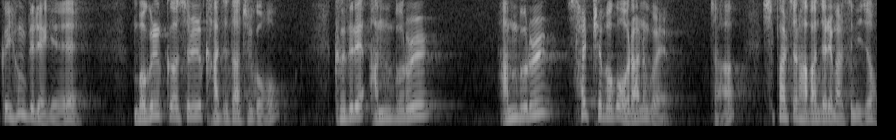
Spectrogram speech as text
그 형들에게 먹을 것을 가져다 주고 그들의 안부를 안부를 살펴보고 오라는 거예요. 자, 18절 하반절의 말씀이죠.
